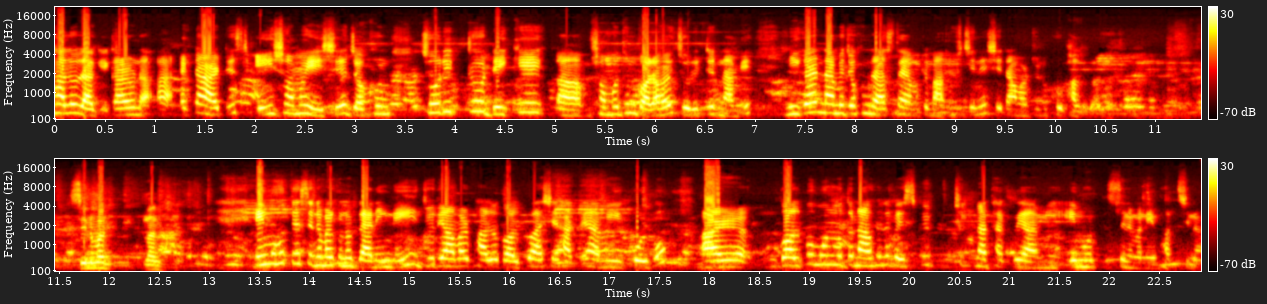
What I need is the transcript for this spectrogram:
ভালো লাগে কারণ একটা আর্টিস্ট এই সময় এসে যখন চরিত্র ডেকে সম্বোধন করা হয় চরিত্রের নামে নিগার নামে যখন রাস্তায় আমাকে মানুষ চেনে সেটা আমার জন্য খুব ভালো লাগে। সিনেমার প্ল্যান এই মুহূর্তে সিনেমার কোনো প্ল্যানিং নেই। যদি আমার ভালো গল্প আসে হাতে আমি করব। আর গল্প মন মতো না হলে বা স্ক্রিপ্ট ঠিক না থাকলে আমি এই মুহূর্তে সিনেমা নিয়ে ভাবছি না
